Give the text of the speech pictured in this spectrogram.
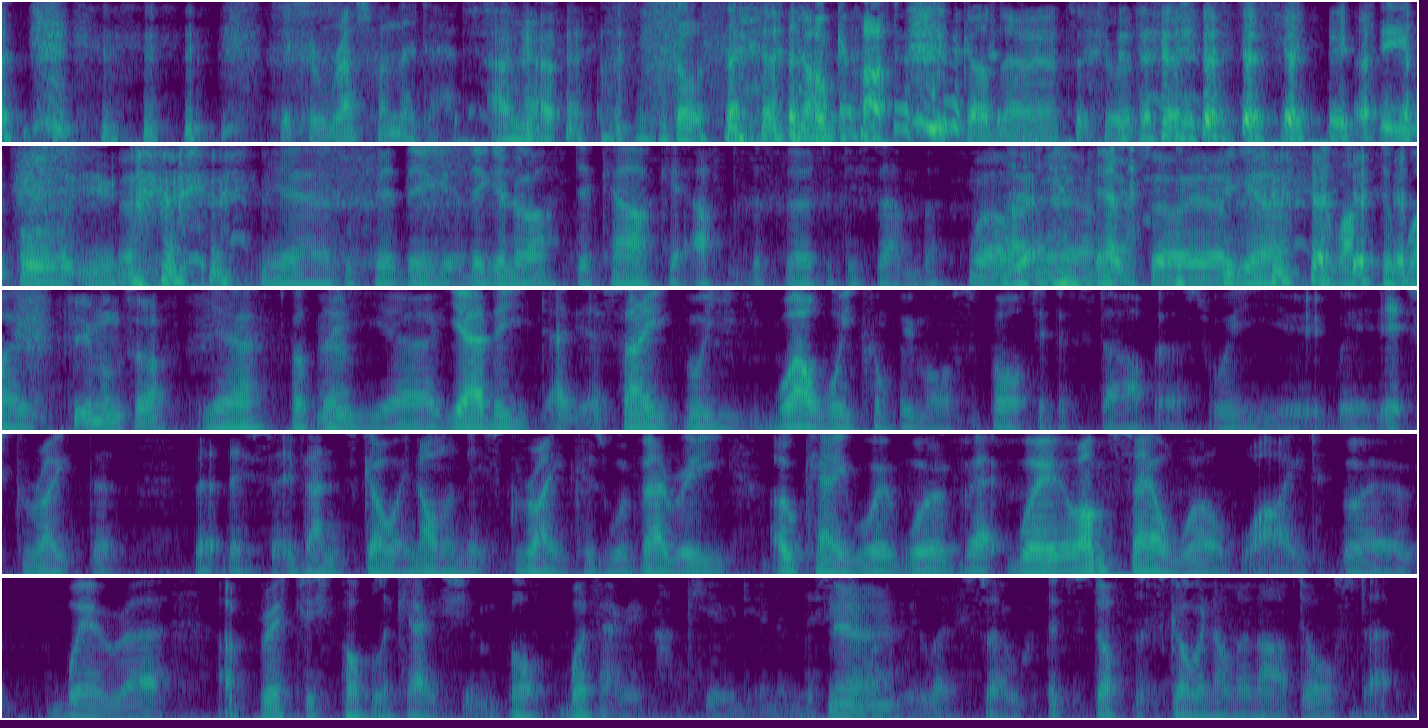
they can rest when they're dead. I, I, I don't say. oh God, God no! Touch wood. There's a few people that you. Yeah, because they, they're going to have to cark it after the 3rd of December. Well, Uh, yeah, I think so. Yeah, yeah, they'll have to wait. a few months off. Yeah, but the uh, yeah the I say we well we couldn't be more supportive of Starburst. We, we it's great that that this event's going on and it's great because we're very okay. We're we're we're on sale worldwide. We're we're uh, a British publication, but we're very Mancunian and this is Yeah. where we live. So it's stuff that's going on in our doorstep.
